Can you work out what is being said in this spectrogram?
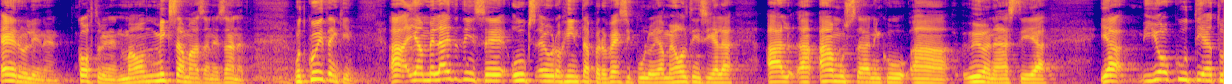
ehdollinen, kohtuullinen. Mä oon miksaamaan ne sanat. Mutta kuitenkin. Ja me laitettiin se yksi euro hinta per vesipullo ja me oltiin siellä aamusta niin kuin, yön asti. Ja, ja joku tietty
